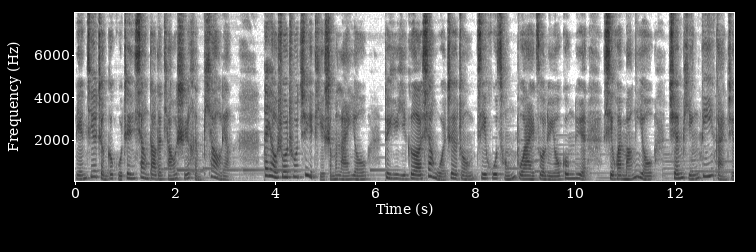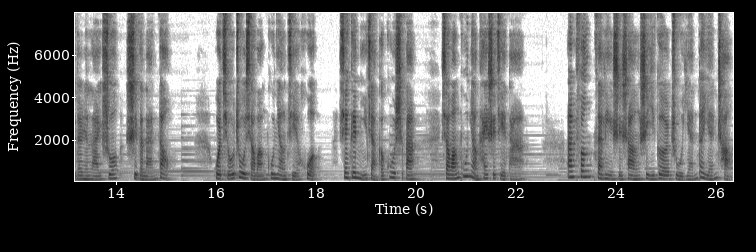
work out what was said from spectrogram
连接整个古镇巷道的条石很漂亮。但要说出具体什么来由，对于一个像我这种几乎从不爱做旅游攻略、喜欢盲游、全凭第一感觉的人来说，是个难道。我求助小王姑娘解惑。先跟你讲个故事吧，小王姑娘开始解答。安丰在历史上是一个主盐的盐场，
